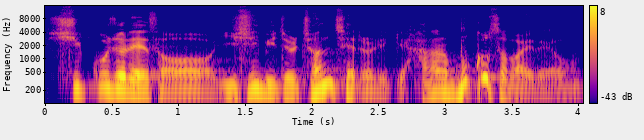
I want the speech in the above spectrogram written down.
19절에서 22절 전체를 이렇게 하나로 묶어서 봐야 돼요.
